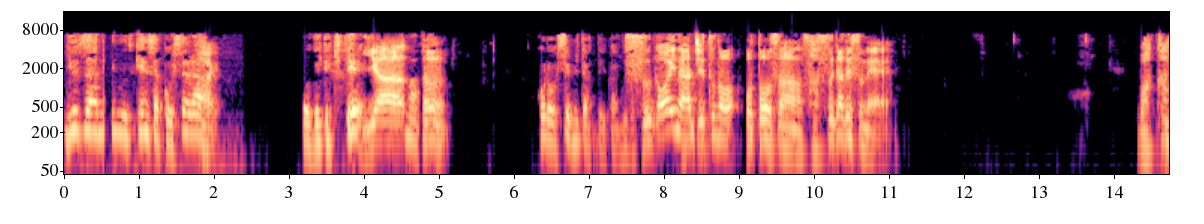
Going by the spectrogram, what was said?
ユーザーネーム検索をしたら、はい。出てきて、いやー、まうん。フォローしてみたっていう感じです。すごいな、実のお父さん。さすがですね。わか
